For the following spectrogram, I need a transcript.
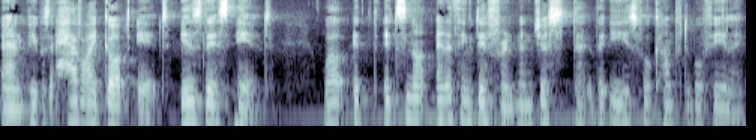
and people say, Have I got it? Is this it? Well, it, it's not anything different than just the, the easeful, comfortable feeling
